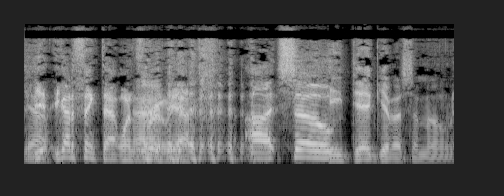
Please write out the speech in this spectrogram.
Yeah. You, got to think that one through. Yeah. Uh, so He did give us a moon.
